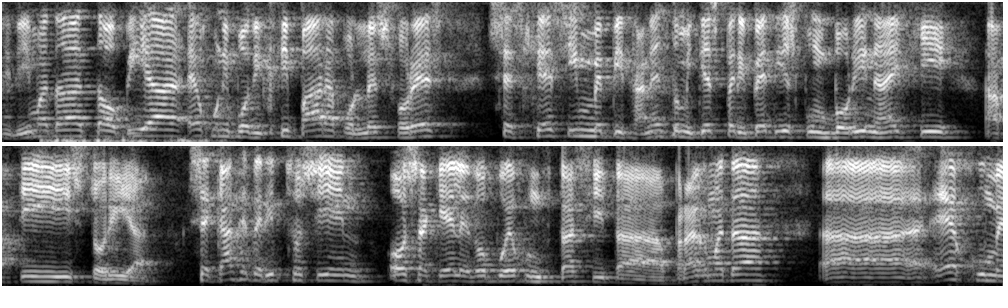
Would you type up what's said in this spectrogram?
ζητήματα τα οποία έχουν υποδειχθεί πάρα πολλές φορές σε σχέση με πιθανές νομικές περιπέτειες που μπορεί να έχει αυτή η ιστορία. Σε κάθε περίπτωση, όσα και εδώ που έχουν φτάσει τα πράγματα, α, έχουμε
